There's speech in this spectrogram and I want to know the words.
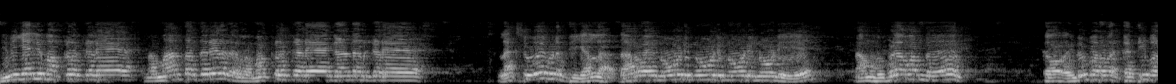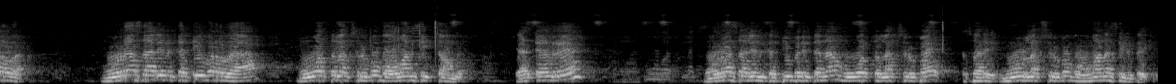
ನಿಮಗೆ ಎಲ್ಲಿ ಮಕ್ಕಳ ಕಡೆ? ನಮ್ಮ ಅಂತಂದ್ರೆ ಹೇಳಿದ್ರಲ್ಲ ಮಕ್ಕಳ ಕಡೆ, ಗಂಡನ ಕಡೆ. ಲಕ್ಷ ಹೋಗ್ಬಿಡುತ್ತಿ ಎಲ್ಲ. ಧಾರಾವಾಹಿ ನೋಡಿ ನೋಡಿ ನೋಡಿ ನೋಡಿ ನಮ್ಮ ಹುಬ್ಳ ಒಂದು ಇದು ಬರದ ಕತಿ ಬರದ ಮೂರ ಸಾಲಿನ ಕತಿ ಬರದ ಮೂವತ್ತು ಲಕ್ಷ ರೂಪಾಯಿ ಬಹುಮಾನ ಸಿಗ್ತಾವಂಗ ಎಷ್ಟ್ ಹೇಳ್ರಿ? ಮೂರನೇ ಸಾಲಿನ ಕತಿ ಬರೀತಾನ ಮೂವತ್ತು ಲಕ್ಷ ರೂಪಾಯಿ ಸಾರಿ ಮೂರ್ ಲಕ್ಷ ರೂಪಾಯಿ ಬಹುಮಾನ ಸಿಗತೈತಿ.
